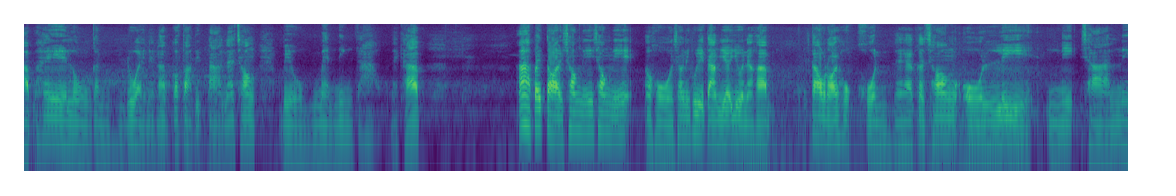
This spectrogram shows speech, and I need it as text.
อัพให้ลงกันด้วยนะครับ ก็ฝากติดตามนะช่อง Bill Manning 9นะครับ อะไปต่อช่องนี้ช่องนี้ โอ้โห ช่องนี้ผู้ติดตามเยอะอยู่นะครับ 906 คนนะครับ กับช่อง Only นิชานเอ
